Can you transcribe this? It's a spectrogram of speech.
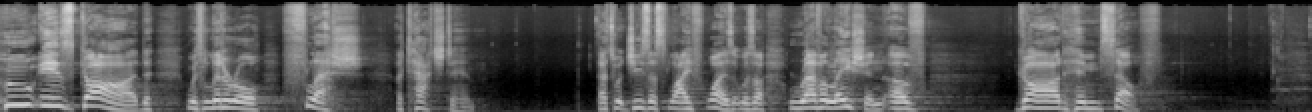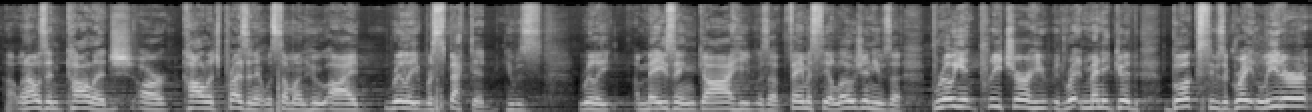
who is God with literal flesh attached to Him. That's what Jesus' life was. It was a revelation of God Himself. Uh, when I was in college, our college president was someone who I really respected. He was really amazing guy. He was a famous theologian. He was a brilliant preacher. He had written many good books. He was a great leader,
